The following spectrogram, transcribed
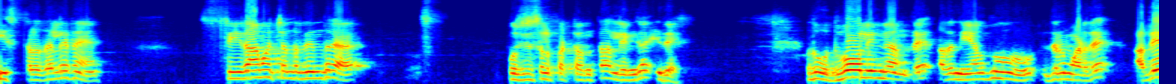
ಈ ಸ್ಥಳದಲ್ಲೇನೆ ಶ್ರೀರಾಮಚಂದ್ರನಿಂದ ಪೂಜಿಸಲ್ಪಟ್ಟಂತ ಲಿಂಗ ಇದೆ. ಅದು ಉದ್ಭವ ಲಿಂಗ ಅಂತೆ, ಅದನ್ನ ಯಾವುದು ಇದನ್ನು ಮಾಡದೆ, ಅದೇ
